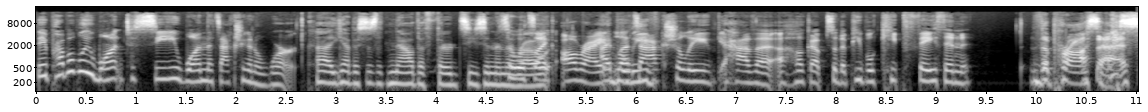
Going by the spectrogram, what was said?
they probably want to see one that's actually going to work. uh, yeah, this is now the third season in So a row. So it's like, all right, I let's believe actually have a, a hookup so that people keep faith in the, process.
